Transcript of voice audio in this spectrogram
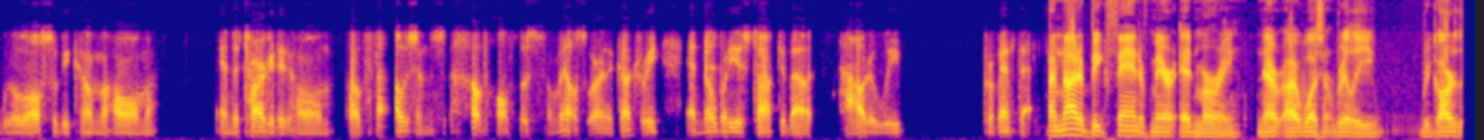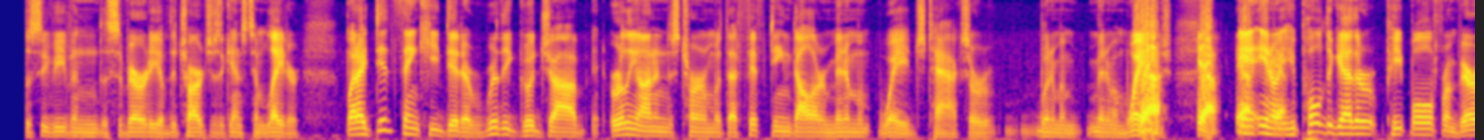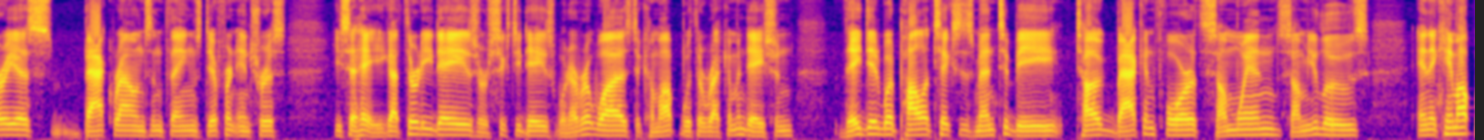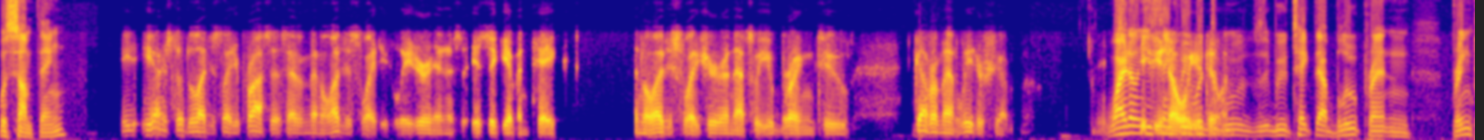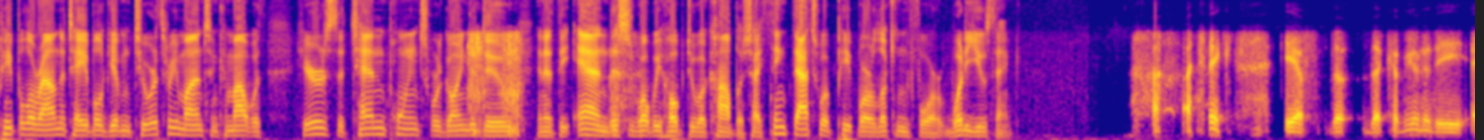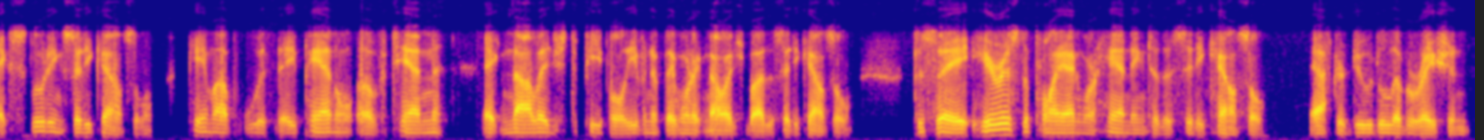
will also become the home and the targeted home of thousands of homeless from elsewhere in the country, and nobody has talked about how do we prevent that. I'm not a big fan of Mayor Ed Murray. Never, I wasn't really, regardless of even the severity of the charges against him later. But I did think he did a really good job early on in his term with that $15 minimum wage tax or minimum minimum wage. Yeah, yeah. and, you know, yeah. he pulled together people from various backgrounds and things, different interests. He said, "Hey, you got 30 days or 60 days, whatever it was, to come up with a recommendation." They did what politics is meant to be: tug back and forth. Some win, some you lose, and they came up with something he, he understood the legislative process, having been a legislative leader, and it's, it's a give and take in the legislature, and that's what you bring to government leadership. Why don't you, you think we would we would take that blueprint and bring people around the table, give them two or three months, and come out with here's the ten points we're going to do, and at the end, this is what we hope to accomplish. I think that's what people are looking for. What do you think? I think if the the community, excluding city council, came up with a panel of ten acknowledged people, even if they weren't acknowledged by the city council, to say, here is the plan we're handing to the city council after due deliberation,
